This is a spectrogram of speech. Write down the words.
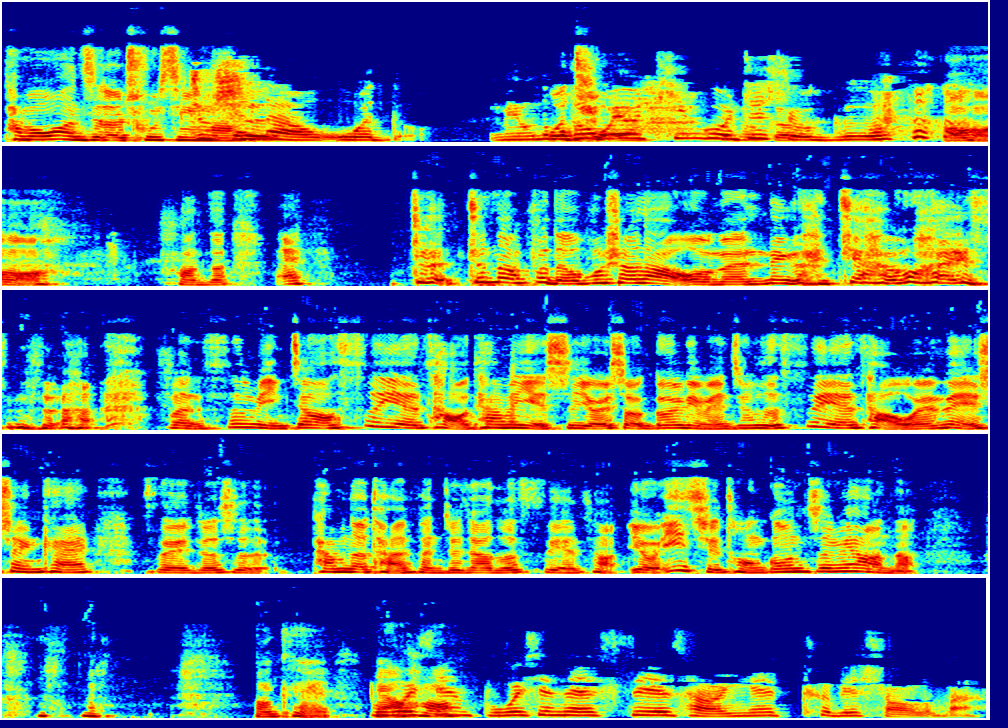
他们忘记了初心吗？就是真的，我都没有那我都没有听过这首歌。哦哦，好的，哎，这个真的不得不说到我们那个 TFBOYS 的粉丝名叫四叶草，他们也是有一首歌里面就是四叶草唯美盛开，所以就是他们的团粉就叫做四叶草，有异曲同工之妙呢。OK，不过现不过现在四叶草应该特别少了吧？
